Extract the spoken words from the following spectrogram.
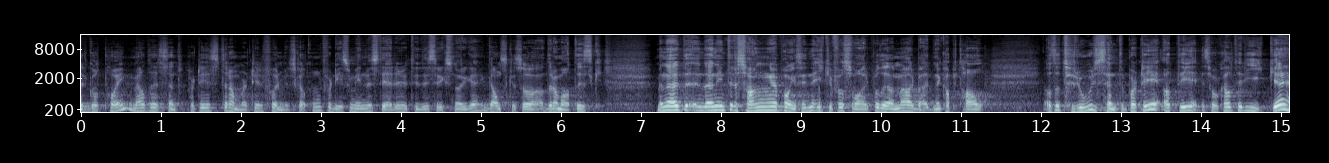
et godt poeng med at Senterpartiet strammer til formuesskatten for de som investerer ute i Distrikts-Norge, ganske så dramatisk. Men det et, det er en interessant poeng siden jeg ikke får svar på det med arbeidende kapital. Altså, Tror Senterpartiet at de såkalt rike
